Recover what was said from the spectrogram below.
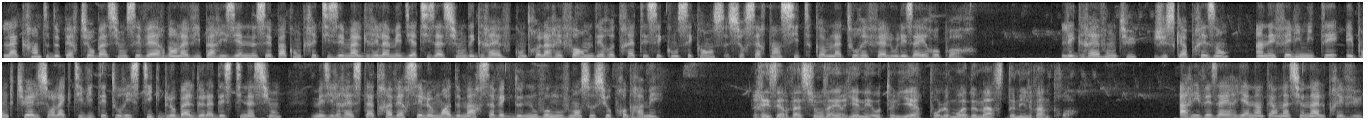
La crainte de perturbations sévères dans la vie parisienne ne s'est pas concrétisée malgré la médiatisation des grèves contre la réforme des retraites et ses conséquences sur certains sites comme la Tour Eiffel ou les aéroports. Les grèves ont eu, jusqu'à présent, un effet limité et ponctuel sur l'activité touristique globale de la destination, mais il reste à traverser le mois de mars avec de nouveaux mouvements sociaux programmés. Réservations aériennes et hôtelières pour le mois de mars 2023. Arrivées aériennes internationales prévues,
